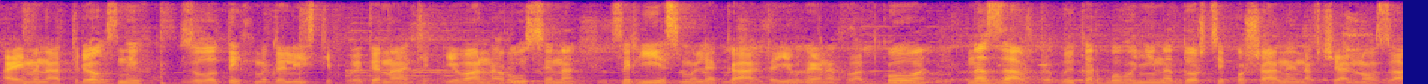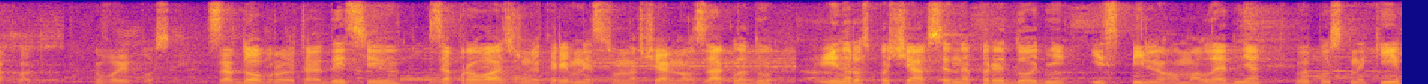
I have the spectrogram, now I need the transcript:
а імена трьох з них золотих медалістів лейтенантів Івана Русина, Сергія Смоляка та Євгена Гладкова назавжди викарбовані на дошці пошани навчального закладу. Випуск за доброю традицією, запровадженою керівництвом навчального закладу, він розпочався напередодні із спільного молебня випускників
